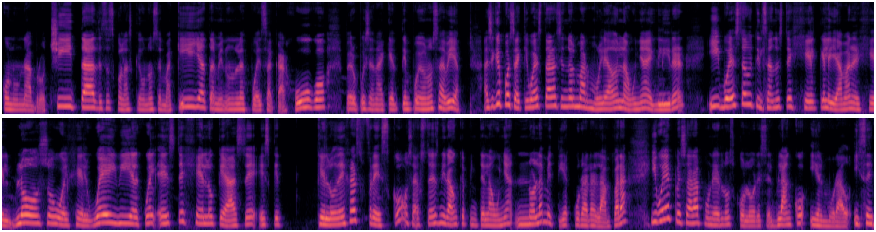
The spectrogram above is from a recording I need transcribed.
con una brochita, de esas con las que uno se maquilla, también uno le puede sacar jugo, pero pues en aquel tiempo yo no sabía. Así que pues aquí voy a estar haciendo el marmoleado en la uña de glitter y voy a estar utilizando este gel que le llaman el gel bloso o el gel wavy. El gel, este gel lo que hace es que que lo dejas fresco, o sea, ustedes miraron que pinté la uña, no la metí a curar a lámpara y voy a empezar a poner los colores, el blanco y el morado y se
